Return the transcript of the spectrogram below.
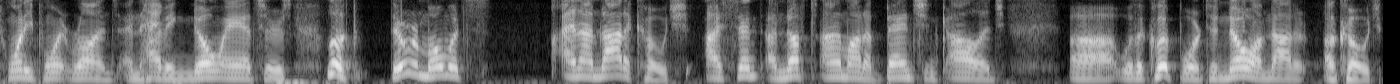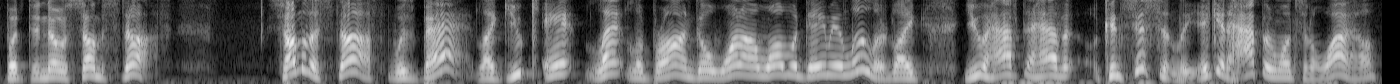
20 point runs and having no answers. Look, there were moments, and I'm not a coach. I spent enough time on a bench in college uh, with a clipboard to know I'm not a, coach, but to know some stuff. Some of the stuff was bad. Like you can't let LeBron go one on one with Damian Lillard. Like you have to have it consistently. It can happen once in a while.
